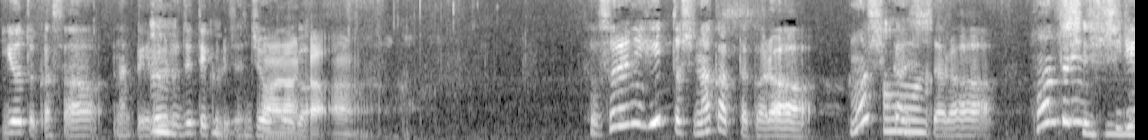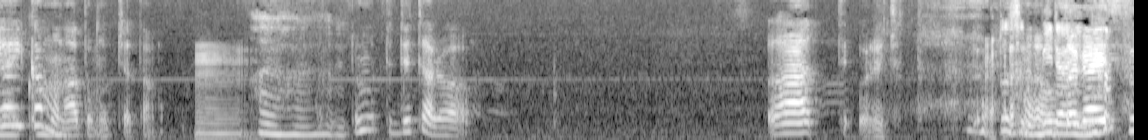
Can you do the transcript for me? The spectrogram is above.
よとかさなんかいろいろ出てくるじゃん、情報あなんがかそうそれにヒットしなかったからもしかしたら本当に知り合いかもなと思っちゃったの。うん、うんはいはいはい。と思って出たらうわーって言われちゃった。どうする？お未来に？互いす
